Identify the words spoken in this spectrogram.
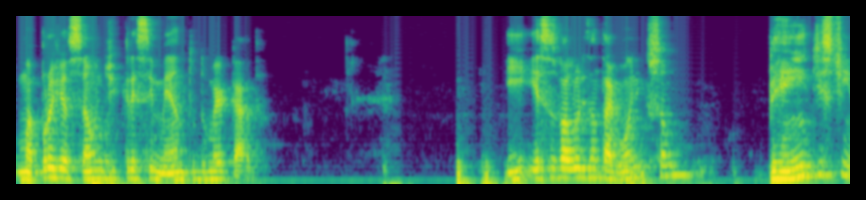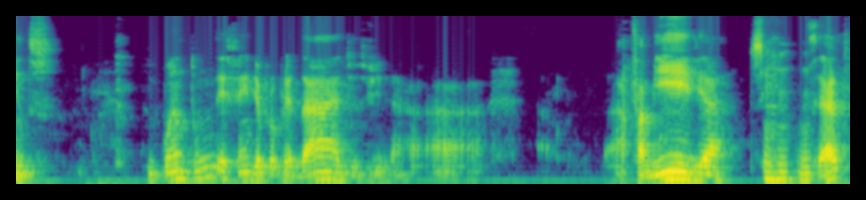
uma projeção de crescimento do mercado. E esses valores antagônicos são bem distintos. Enquanto um defende a propriedade, a, a, a família, Sim. Uhum. certo?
